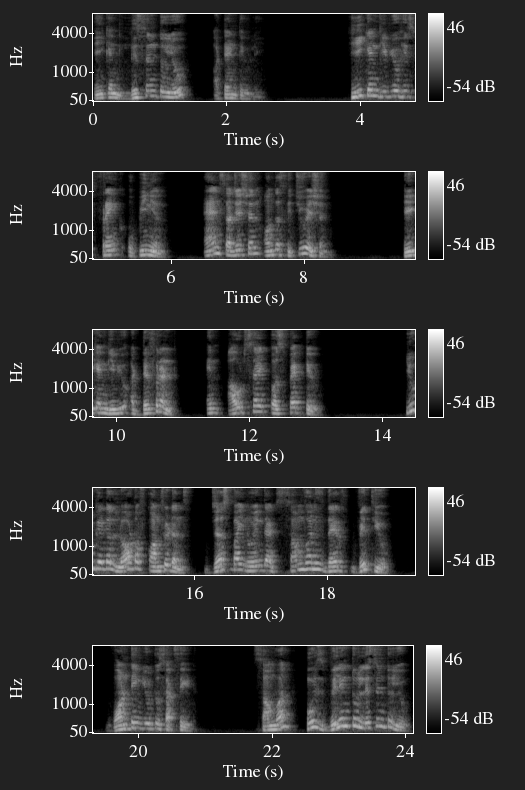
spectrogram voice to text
He can listen to you attentively. He can give you his frank opinion and suggestion on the situation. He can give you a different and outside perspective. You get a lot of confidence just by knowing that someone is there with you, wanting you to succeed. Someone who is willing to listen to you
